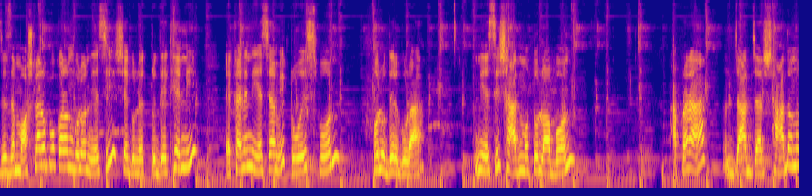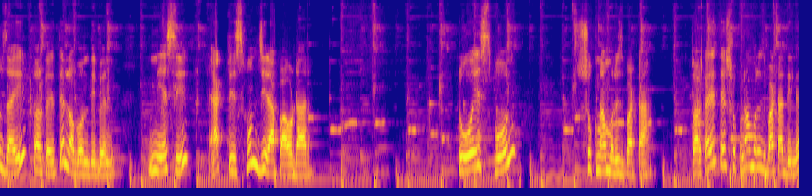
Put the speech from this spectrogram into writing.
যে যে মশলার উপকরণগুলো নিয়েছি, সেগুলো একটু দেখে নিই এখানে নিয়েছি আমি টু স্পুন হলুদের গুঁড়া, নিয়েছি স্বাদ মতো লবণ। আপনারা যার যার স্বাদ অনুযায়ী তরকারিতে লবণ দিবেন। নিয়েছি এক স্পুন জিরা পাউডার টু স্পুন শুকনা মরিচ বাটা। তরকারিতে শুকনা মরিচ বাটা দিলে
